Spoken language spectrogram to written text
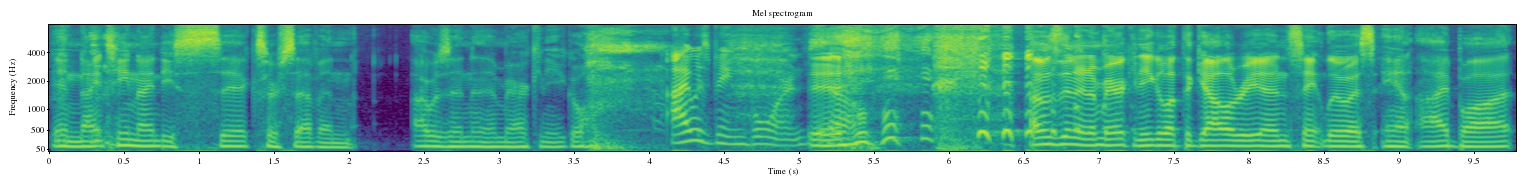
in 1996 or seven, I was in an American Eagle. I was being born. Yeah. So I was in an American Eagle at the Galleria in St. Louis, and I bought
